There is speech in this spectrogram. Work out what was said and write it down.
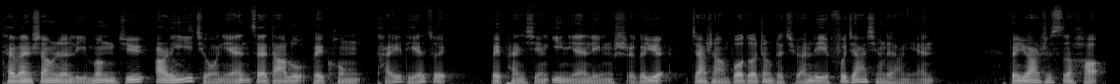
台湾商人李梦居，二零一九年在大陆被控台谍罪，被判刑一年零十个月，加上剥夺政治权利附加刑两年。本月二十四号，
